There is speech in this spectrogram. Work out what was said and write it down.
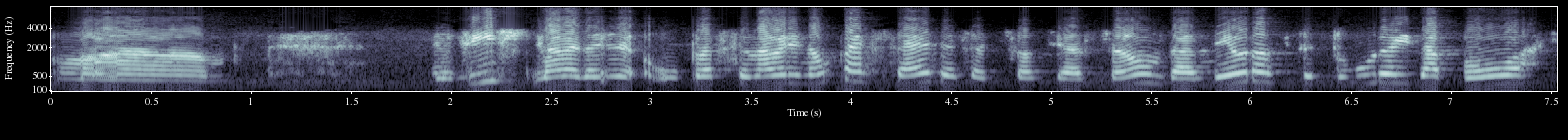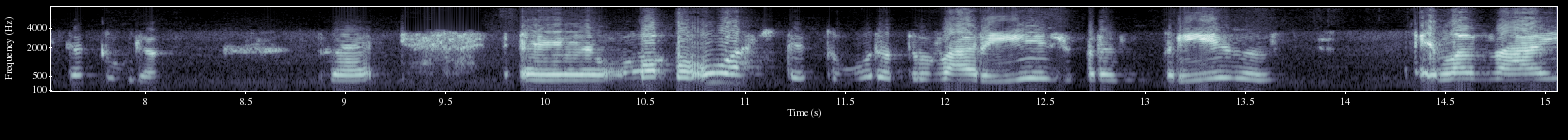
uma existe, na verdade, o profissional ele não percebe essa dissociação da neuroarquitetura e da boa arquitetura. Né? É, uma boa arquitetura para o varejo, para as empresas, ela vai,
